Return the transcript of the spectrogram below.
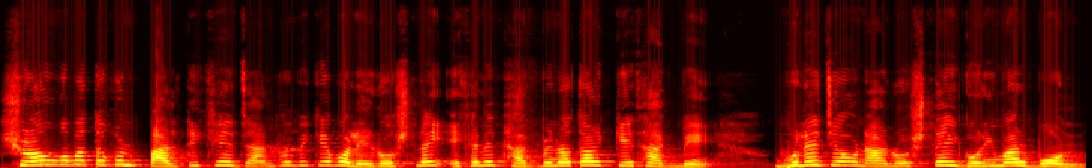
সুরঙ্গমা তখন পাল্টি খেয়ে জাহ্নবীকে বলে, রোশনাই এখানে থাকবে না তো আর কে থাকবে? ভুলে যেও না, রোশনাই গরিমার বোন।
